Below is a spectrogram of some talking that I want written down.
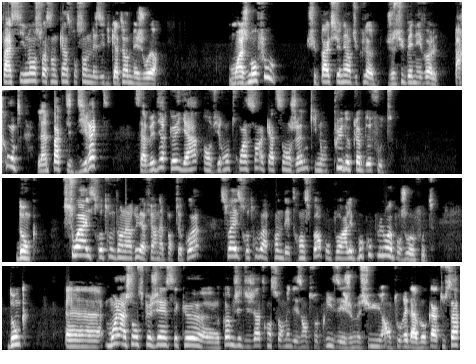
facilement 75% de mes éducateurs, de mes joueurs. Moi, je m'en fous. Je suis pas actionnaire du club. Je suis bénévole. Par contre, l'impact direct, ça veut dire qu'il y a environ 300 à 400 jeunes qui n'ont plus de club de foot. Donc, soit ils se retrouvent dans la rue à faire n'importe quoi, soit ils se retrouvent à prendre des transports pour pouvoir aller beaucoup plus loin pour jouer au foot. Donc, euh, moi, la chance que j'ai, c'est que euh, comme j'ai déjà transformé des entreprises et je me suis entouré d'avocats, tout ça,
